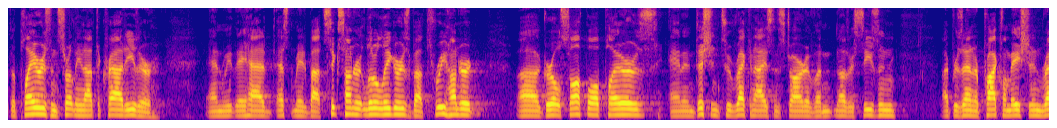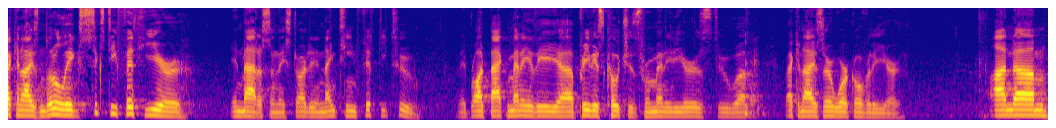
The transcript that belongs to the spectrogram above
the players and certainly not the crowd either. And we, they had estimated about 600 little leaguers, about 300 uh, girls softball players, and in addition to recognizing the start of another season, I presented a proclamation recognizing the Little League's 65th year in Madison. They started in 1952. They brought back many of the uh, previous coaches from many years to uh, recognize their work over the years. On um,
